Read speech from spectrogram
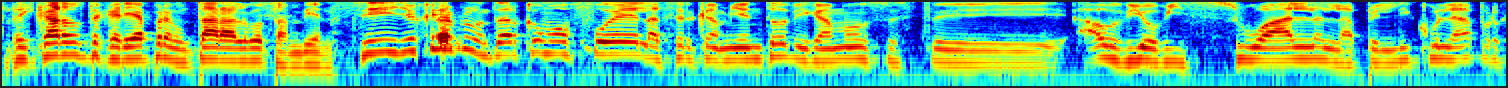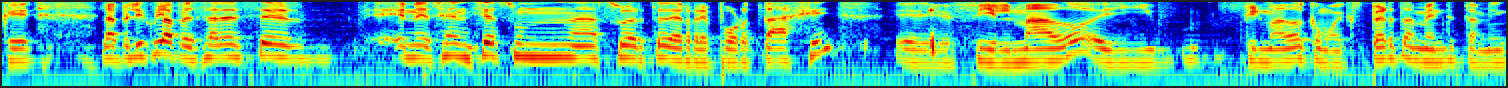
Ricardo, te quería preguntar algo también. Sí, yo quería preguntar cómo fue el acercamiento, digamos, este audiovisual a la película, porque la película, a pesar de ser, en esencia, es una suerte de reportaje eh, filmado y filmado como expertamente, también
